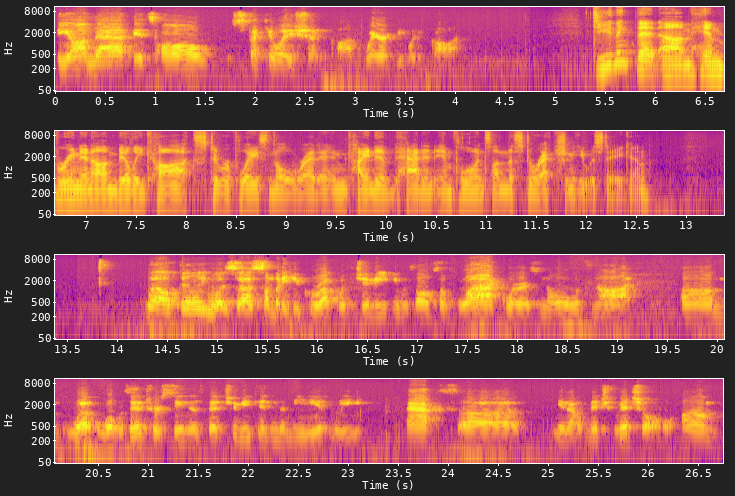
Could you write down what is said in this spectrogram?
Beyond that, it's all speculation on where he would have gone Do you think that um, him bringing on Billy Cox to replace Noel Redding kind of had an influence on this direction he was taking? Well, Billy was uh, somebody who grew up with Jimi. He was also black, whereas Noel was not. Um, what What was interesting is that Jimi didn't immediately axe, uh, you know, Mitch Mitchell. Um,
